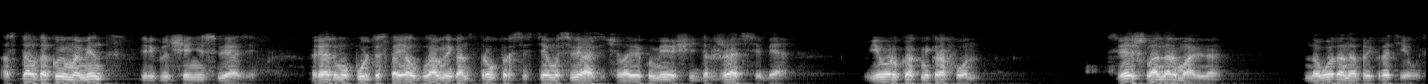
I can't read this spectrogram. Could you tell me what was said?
Настал такой момент переключения связи. Рядом у пульта стоял главный конструктор системы связи, человек, умеющий держать себя. В его руках микрофон. Связь шла нормально, но вот она прекратилась.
